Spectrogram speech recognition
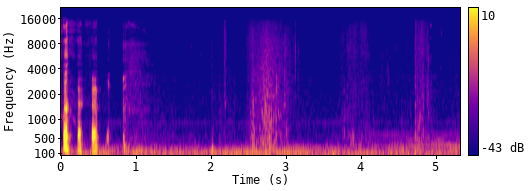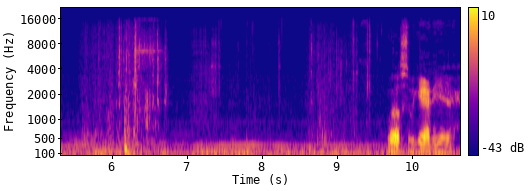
what else do we got here?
